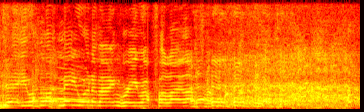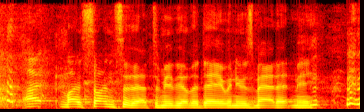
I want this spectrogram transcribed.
Yeah, you wouldn't like me when I'm angry, Ruffalo. That's what... I, my son said that to me the other day when he was mad at me.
